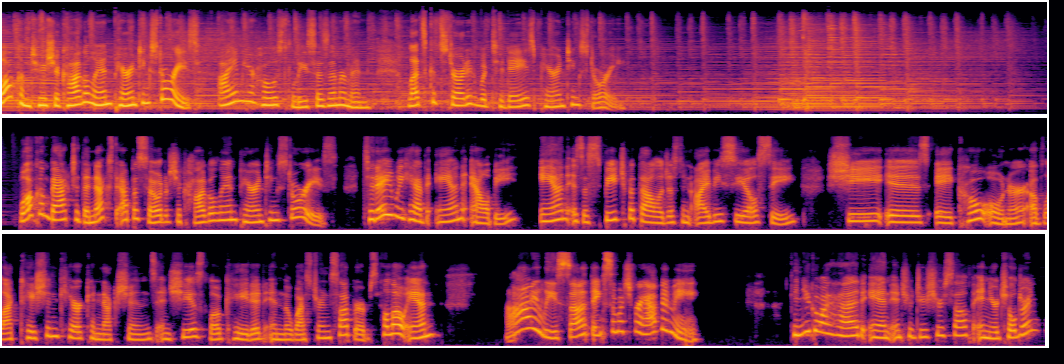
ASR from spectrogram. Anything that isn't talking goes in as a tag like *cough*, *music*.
Welcome to Chicagoland Parenting Stories. I am your host, Lisa Zimmermann. Let's get started with today's parenting story. Welcome back to the next episode of Chicagoland Parenting Stories. Today we have Anne Albi. Anne is a speech pathologist in IBCLC. She is a co owner of Lactation Care Connections, and she is located in the western suburbs. Hello, Anne. Hi, Lisa. Thanks so much for having me. Can you go ahead and introduce yourself and your children?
